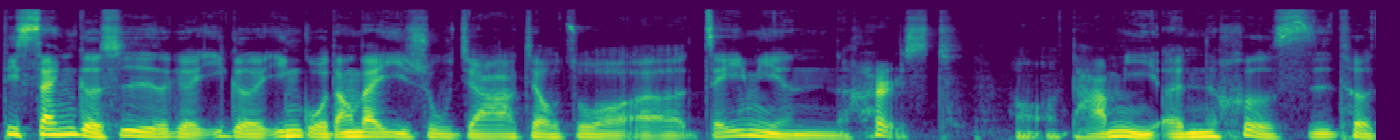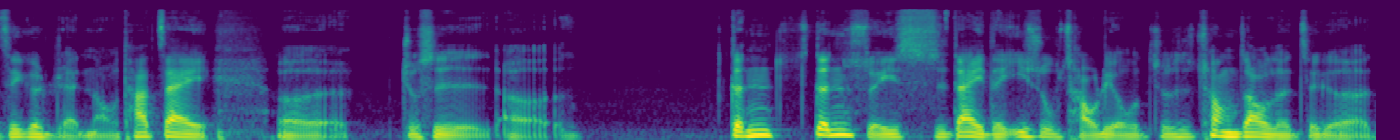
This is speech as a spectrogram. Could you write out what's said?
第三个是这个一个英国当代艺术家叫做呃 Damien Hirst 哦，达米恩赫斯特这个人哦，他在呃就是呃。跟跟随时代的艺术潮流，就是创造了这个，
